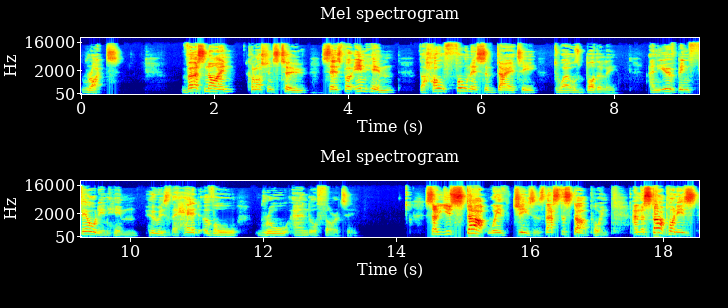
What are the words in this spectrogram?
right. Verse 9 colossians 2 says for in him the whole fullness of deity dwells bodily and you have been filled in him who is the head of all rule and authority. So you start with Jesus. That's the start point. And the start point is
